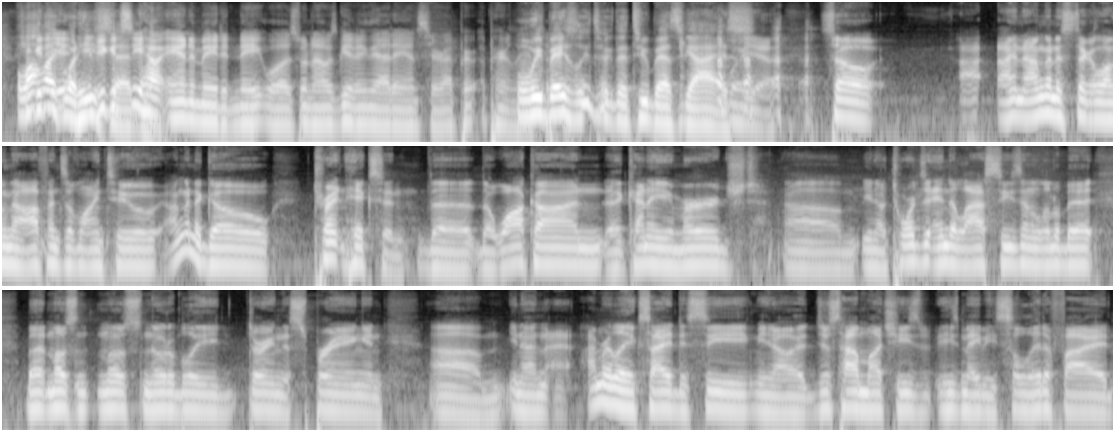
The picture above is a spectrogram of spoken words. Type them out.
a lot like what he if said. You can see how animated Nate was when I was giving that answer. Apparently, well, we basically took the two best guys. well, yeah. So, I, I'm going to stick along the offensive line too. I'm going to go Trent Hixson, the the walk on that kind of emerged, um, you know, towards the end of last season a little bit, but most most notably during the spring, and um, you know, and I'm really excited to see, you know, just how much he's he's maybe solidified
